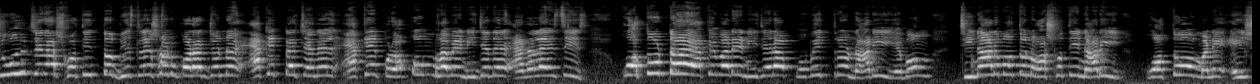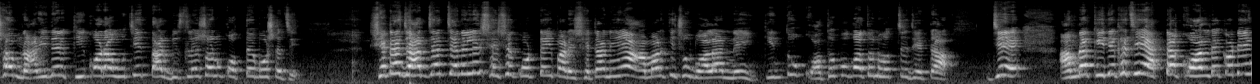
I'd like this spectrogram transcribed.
চুলচেরা সতীত্ব বিশ্লেষণ করার জন্য এক একটা চ্যানেল এক এক রকমভাবে নিজেদের অ্যানালাইসিস কতটা একেবারে নিজেরা পবিত্র নারী এবং চিনার মতন অসতী নারী, কত মানে এইসব নারীদের কি করা উচিত তার বিশ্লেষণ করতে বসেছে। সেটা যার যার চ্যানেলে শেষে করতেই পারে, সেটা নিয়ে আমার কিছু বলার নেই। কিন্তু কথোপকথন হচ্ছে যেটা, যে আমরা কি দেখেছি, একটা কল রেকর্ডিং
